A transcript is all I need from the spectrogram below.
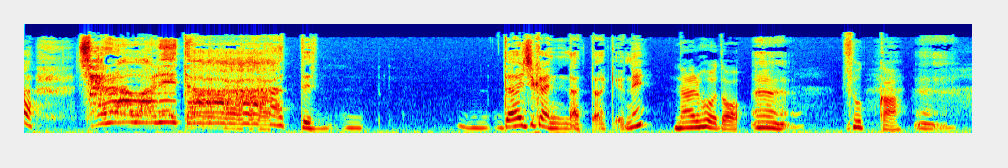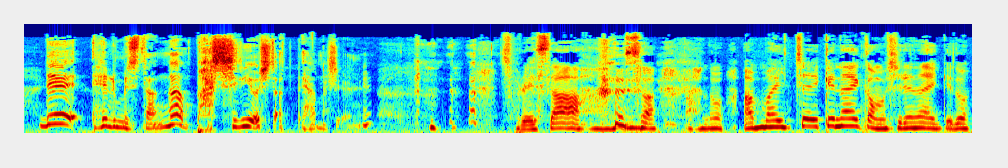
ら、さらわれたって、大事件になったわけよね。なるほど。うん。そっか。うん。で、ヘルメスさんがパシリをしたって話よね。それさ、さ、あの、あんま言っちゃいけないかもしれないけど、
